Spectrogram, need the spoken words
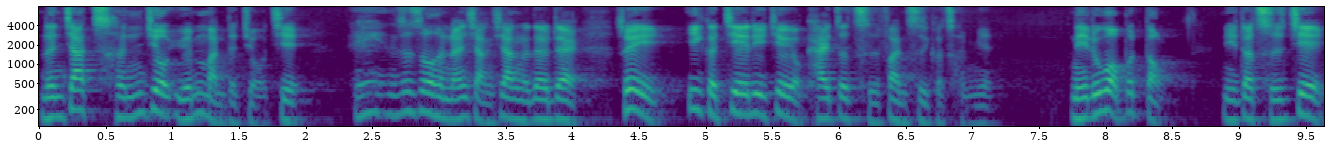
人家成就圆满的九戒，哎，你这时候很难想象了，对不对？所以一个戒律就有开遮持犯四个层面。你如果不懂，你的持戒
